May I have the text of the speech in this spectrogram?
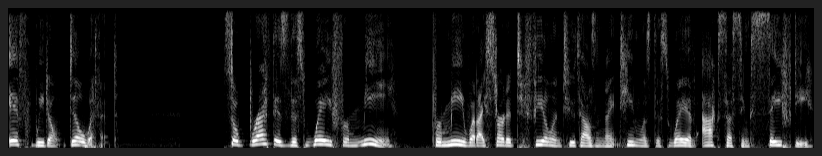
if we don't deal with it. So breath is this way for me for me, what I started to feel in 2019 was this way of accessing safety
